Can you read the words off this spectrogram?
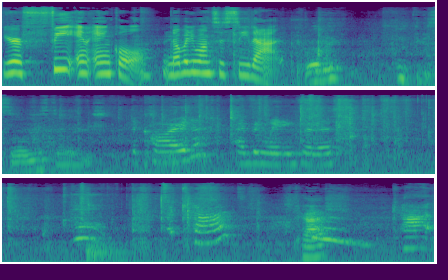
Your feet and ankle. Nobody wants to see that. Really? so. The card. I've been waiting for this. a cat? Cash. Cat.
